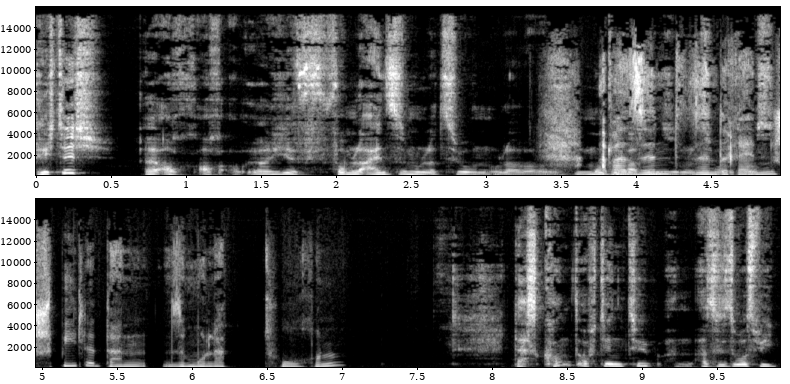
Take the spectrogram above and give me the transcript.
Richtig? Äh, auch auch äh, hier Formel 1 Simulationen oder Aber Motorrad sind, Simulationen sind sowas. Rennspiele dann Simulatoren? Das kommt auf den Typ an. Also sowas wie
